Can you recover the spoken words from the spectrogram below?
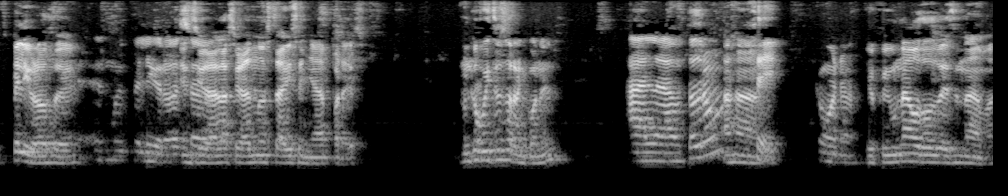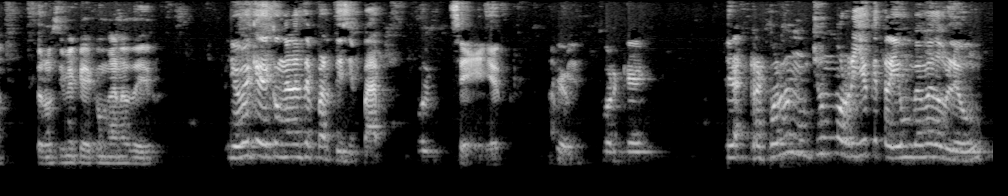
Es peligroso, ¿eh? Es muy peligroso. En ciudad, la ciudad no está diseñada para eso. ¿Nunca fuiste a esos arrancones? ¿Al autódromo? Ajá. Sí, cómo no. Yo fui una o dos veces nada más, pero sí me quedé con ganas de ir. Yo me quedé con ganas de participar. por- Sí, también. Porque, mira, recuerdo mucho un morrillo que traía un BMW.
